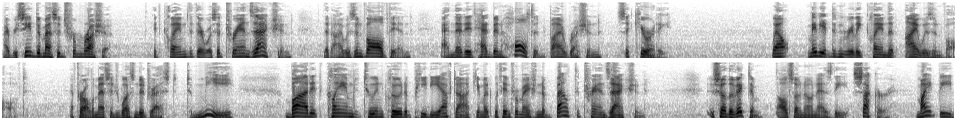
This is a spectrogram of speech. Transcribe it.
I received a message from Russia. It claimed that there was a transaction that I was involved in and that it had been halted by Russian security. Well, maybe it didn't really claim that I was involved. After all, the message wasn't addressed to me, but it claimed to include a PDF document with information about the transaction. So the victim, also known as the sucker, might be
